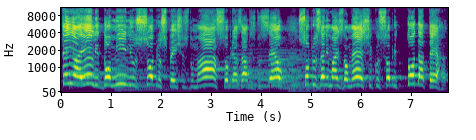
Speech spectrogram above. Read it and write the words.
Tenha ele domínio sobre os peixes do mar, sobre as aves do céu, sobre os animais domésticos, sobre toda a terra,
